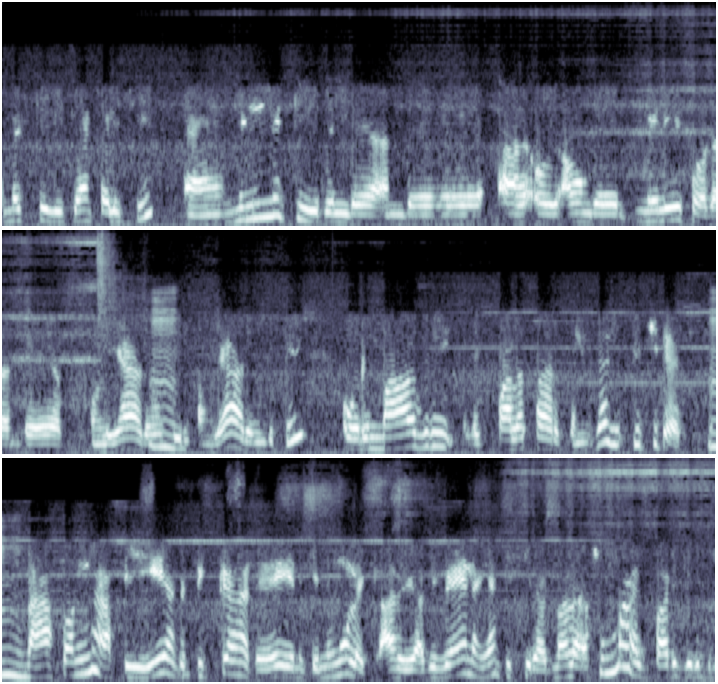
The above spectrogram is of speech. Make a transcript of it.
எம்எஸ்டி வீக்லாம் கழிச்சு மின்னுக்கு இருந்த அந்த அவங்க மெலிஸோட அந்த இல்லையா? அதை வச்சிருக்காங்க இல்லையா? அது வந்துட்டு ஒரு மாதிரி லைக் பழசா இருக்கும் அது ம். நான் சொன்னேன் அப்படியே அது பிக்காது எனக்கு என்னமோ லைக் அது அது வேணாம் ஏன் பிக்கிற அதனால சும்மா அது பாட்டு இருக்கு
